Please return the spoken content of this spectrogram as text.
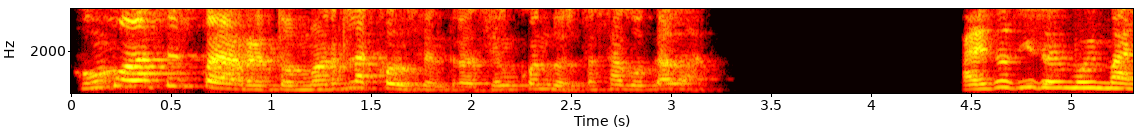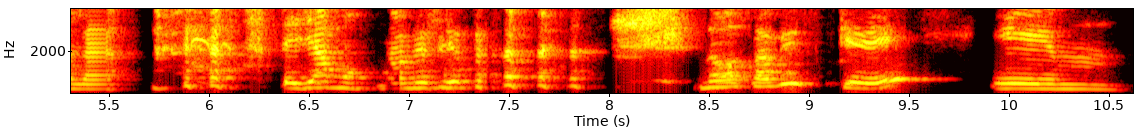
¿Cómo haces para retomar la concentración cuando estás agotada? Para eso sí soy muy mala. Te llamo, no, es cierto. no, ¿sabes qué? Em,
